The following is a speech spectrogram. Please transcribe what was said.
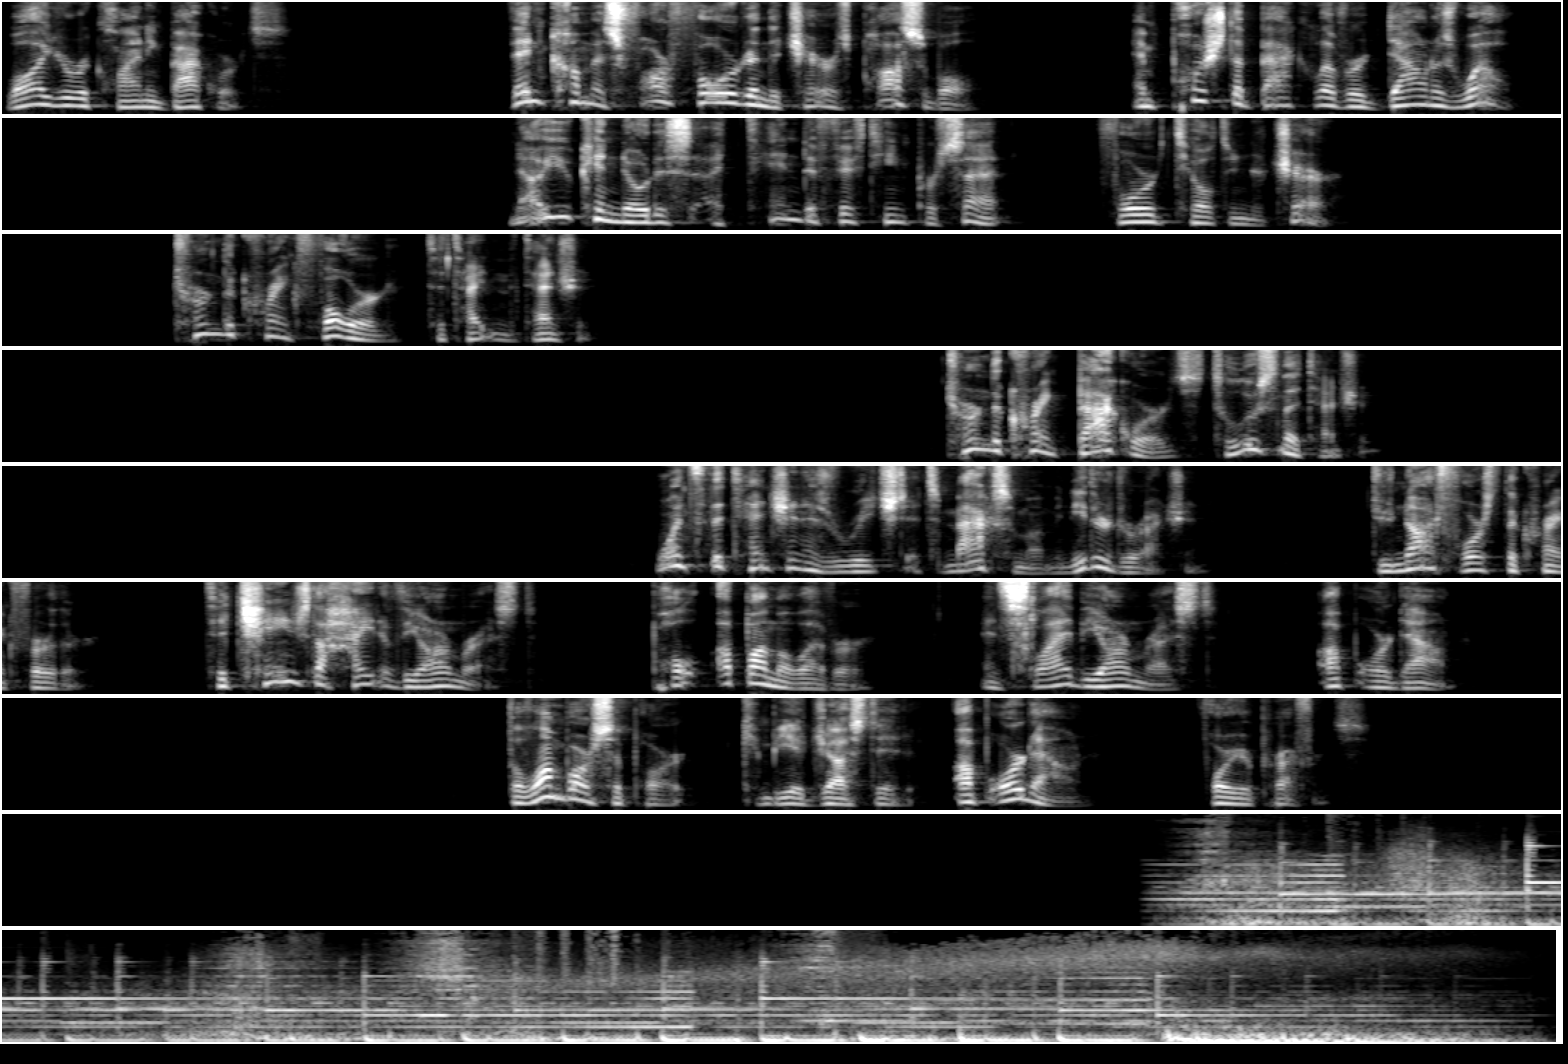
while you're reclining backwards. Then come as far forward in the chair as possible and push the back lever down as well. Now you can notice a 10 to 15% forward tilt in your chair. Turn the crank forward to tighten the tension. Turn the crank backwards to loosen the tension. Once the tension has reached its maximum in either direction, do not force the crank further. To change the height of the armrest, pull up on the lever and slide the armrest up or down. The lumbar support can be adjusted up or down for your preference.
